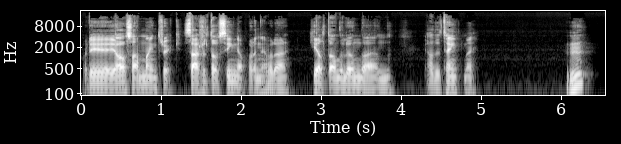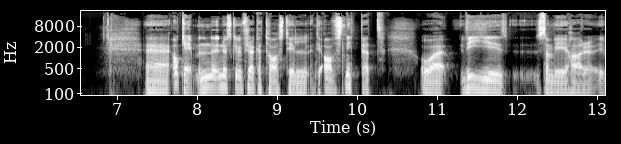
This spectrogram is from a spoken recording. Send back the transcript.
Och det, jag har samma intryck, särskilt av Singapore när jag var där. Helt annorlunda än jag hade tänkt mig. Mm. Eh, Okej, okay, nu ska vi försöka ta oss till, till avsnittet. Och vi, som vi har eh,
